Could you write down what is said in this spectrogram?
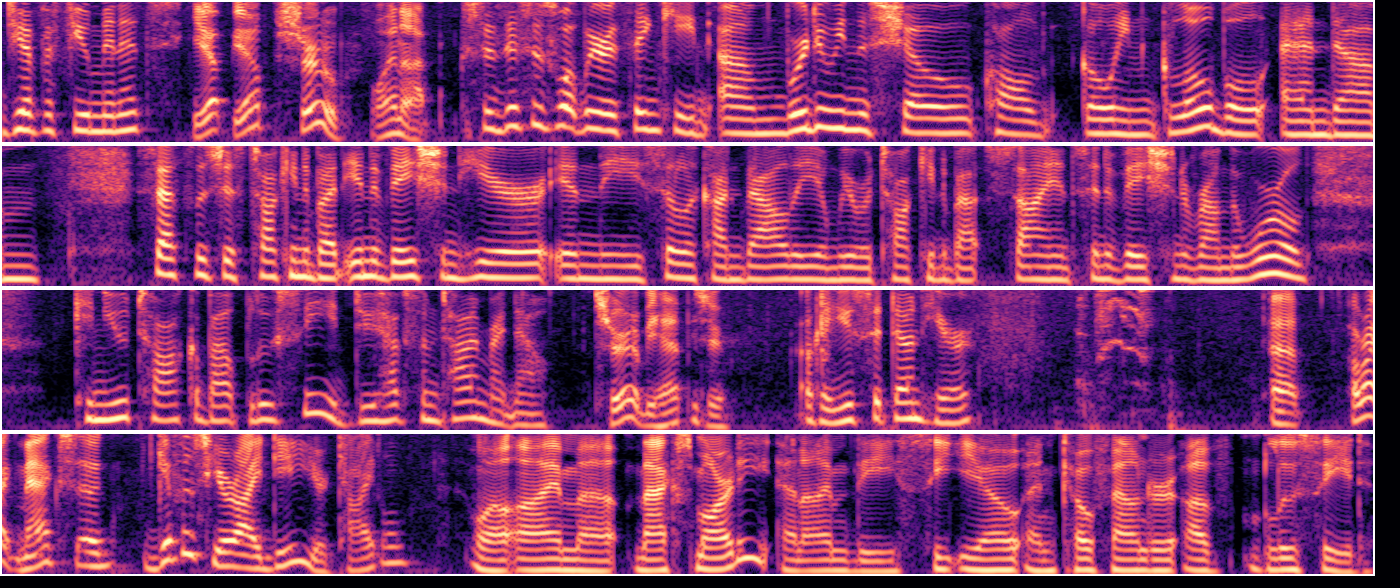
Do you have a few minutes? Yep, yep, sure. Why not? So this is what we were thinking. Um, we're doing this show called Going Global, and um, Seth was just talking about innovation here in the Silicon Valley, and we were talking about science innovation around the world. Can you talk about Blueseed? Do you have some time right now? Sure, I'd be happy to. Okay, you sit down here. Uh, all right, Max, uh, give us your ID, your title. Well, I'm uh, Max Marty, and I'm the CEO and co founder of Blueseed.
